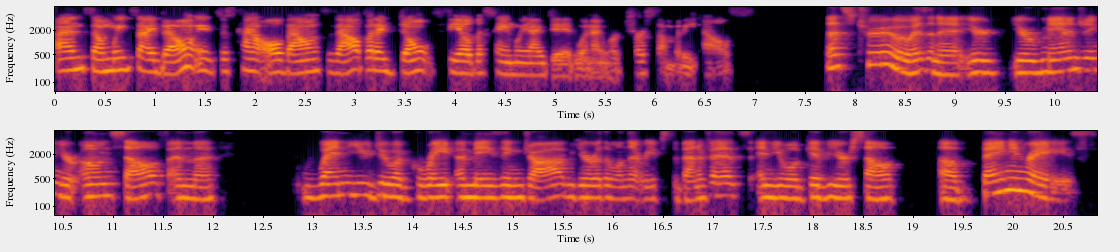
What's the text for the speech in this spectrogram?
and some weeks I don't. It just kind of all balances out, but I don't feel the same way I did when I worked for somebody else. That's true, isn't it? You're you're managing your own self and the when you do a great amazing job, you're the one that reaps the benefits and you will give yourself a bang and raise.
